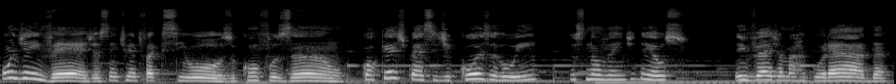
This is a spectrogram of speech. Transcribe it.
Onde a inveja, sentimento faccioso, confusão, qualquer espécie de coisa ruim isso não vem de Deus. Inveja amargurada,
